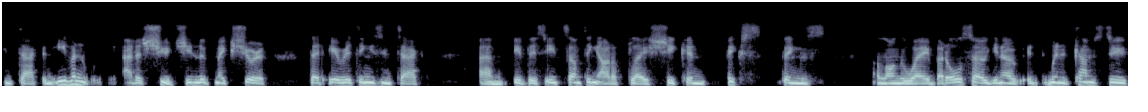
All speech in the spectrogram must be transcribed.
intact. And even at a shoot, she look, make sure that everything is intact. Um, if there's something out of place, she can fix things along the way. But also, you know, it, when it comes to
